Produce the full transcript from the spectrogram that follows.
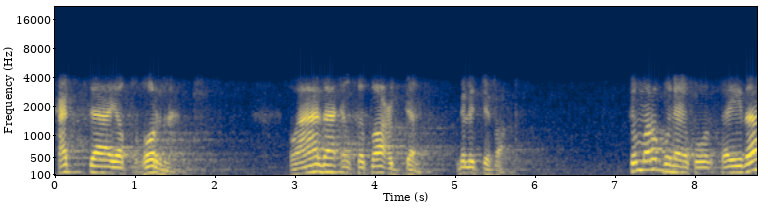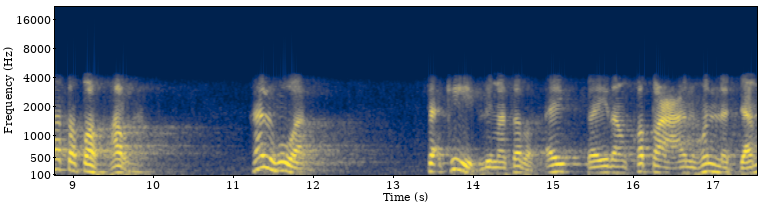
حتى يطهرن. وهذا انقطاع الدم بالاتفاق. ثم ربنا يقول فإذا تطهرنا هل هو تأكيد لما سبق؟ أي فإذا انقطع عنهن الدم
